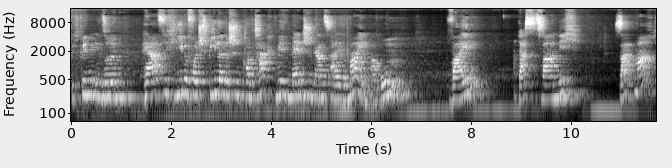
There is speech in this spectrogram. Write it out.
ich bin in so einem herzlich, liebevoll, spielerischen Kontakt mit Menschen ganz allgemein. Warum? Weil das zwar nicht satt macht,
